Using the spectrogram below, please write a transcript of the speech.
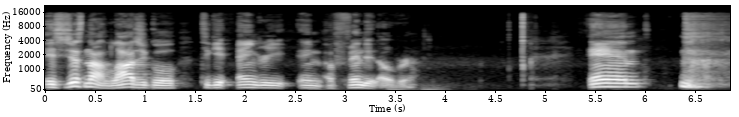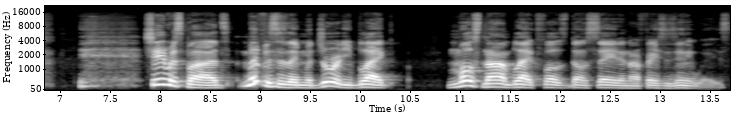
It's just not logical to get angry and offended over. And she responds, Memphis is a majority black. Most non-black folks don't say it in our faces anyways.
